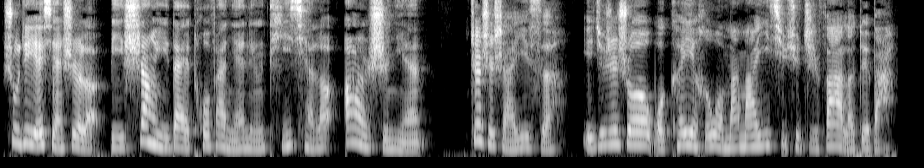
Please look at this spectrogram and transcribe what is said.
数据也显示了，比上一代脱发年龄提前了二十年。这是啥意思？也就是说，我可以和我妈妈一起去植发了，对吧？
